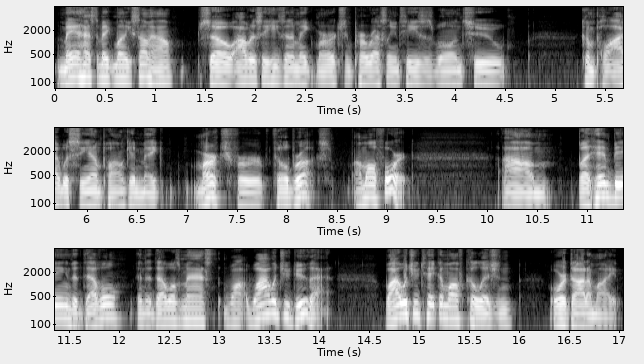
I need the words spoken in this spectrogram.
Man has to make money somehow. So obviously he's going to make merch, and Pro Wrestling Tees is willing to comply with CM Punk and make merch for Phil Brooks. I'm all for it. Um, but him being the devil in the devil's mask, why, why would you do that? Why would you take him off Collision or Dynamite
